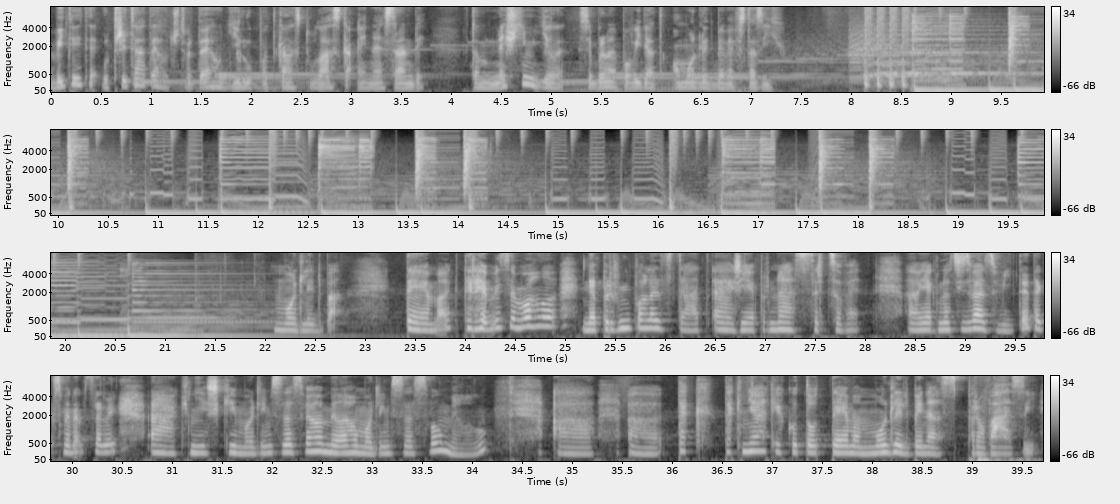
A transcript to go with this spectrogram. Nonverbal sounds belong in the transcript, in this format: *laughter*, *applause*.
Vítejte u 34. dílu podcastu Láska a jiné srandy. V tom dnešním díle si budeme povídat o modlitbě ve vztazích. Modlitba téma, které by se mohlo na první pohled zdát, eh, že je pro nás srdcové. Jak mnozí z vás víte, tak jsme napsali knížky Modlím se za svého milého, modlím se za svou milou. A, a tak, tak nějak jako to téma modlitby nás provází.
